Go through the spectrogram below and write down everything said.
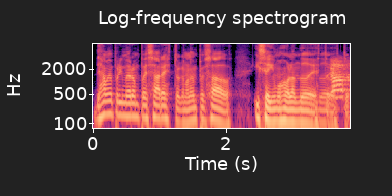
Déjame primero empezar esto, que no lo he empezado, y seguimos hablando de esto. De esto.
